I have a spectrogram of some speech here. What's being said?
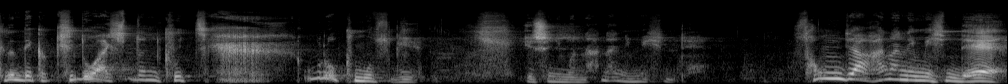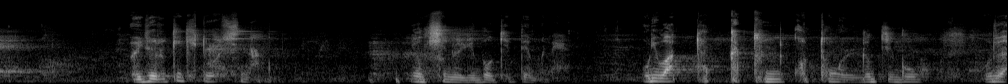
응? 그런데 그 기도하시던 그 참으로 그 모습이 예수님은 하나님이신데 성자 하나님이신데 왜 저렇게 기도하시나? 육신을 입었기 때문에 우리와 똑같은 고통을 느끼고 우리와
